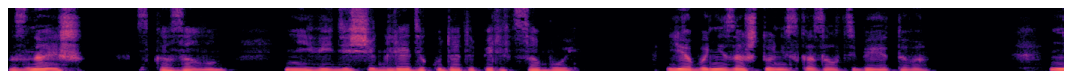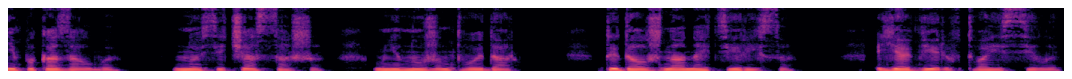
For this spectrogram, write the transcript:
"Знаешь", сказал он, невидяще глядя куда-то перед собой. "Я бы ни за что не сказал тебе этого. Не показал бы. Но сейчас, Саша, мне нужен твой дар. Ты должна найти Риса. Я верю в твои силы.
